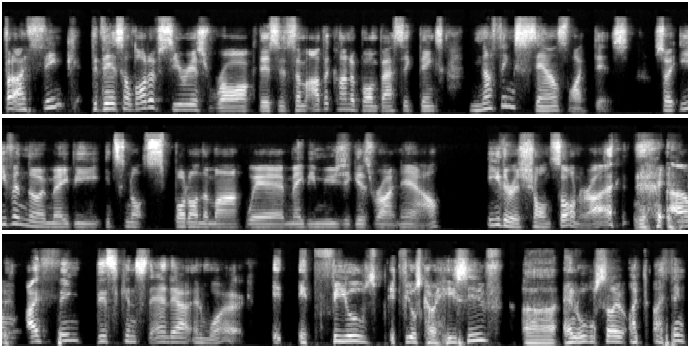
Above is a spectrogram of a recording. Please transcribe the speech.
But I think there's a lot of serious rock. There's some other kind of bombastic things. Nothing sounds like this. So even though maybe it's not spot on the mark where maybe music is right now, either is chanson, right? um, I think this can stand out and work. It it feels it feels cohesive, uh, and also I I think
